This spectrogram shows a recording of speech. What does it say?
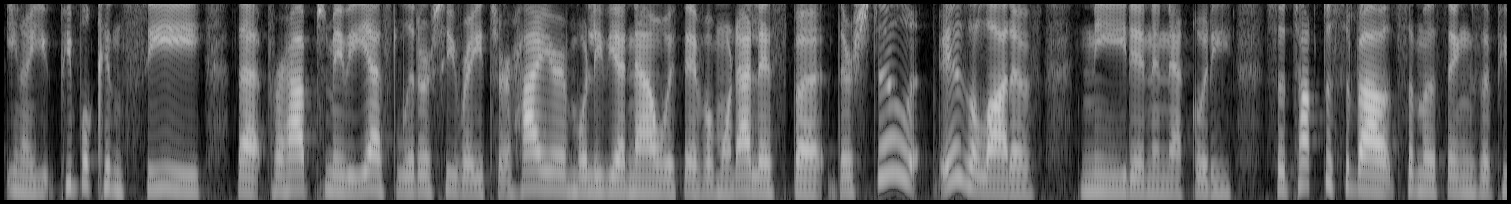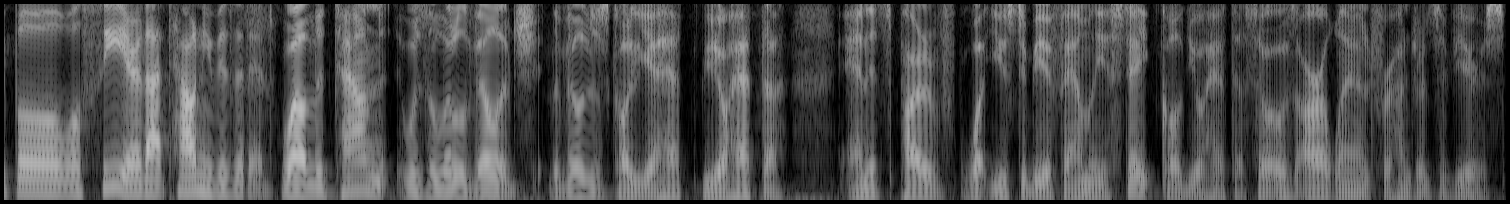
you know, you, people can see that perhaps maybe yes, literacy rates are higher in Bolivia now with Evo Morales, but there still is a lot of need and inequity. So talk to us about some of the things that people will see or that town you visited. Well, the town was a little village. The village is called Llojeta and it's part of what used to be a family estate called Llojeta. So it was our land for hundreds of years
